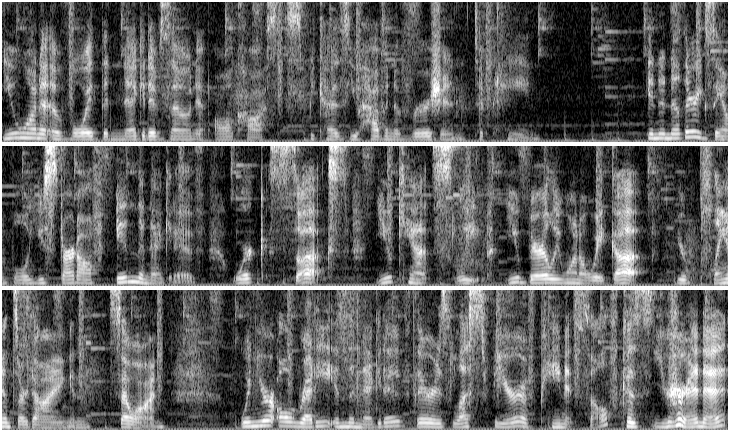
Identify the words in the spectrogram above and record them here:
You want to avoid the negative zone at all costs because you have an aversion to pain. In another example, you start off in the negative. Work sucks. You can't sleep. You barely want to wake up. Your plants are dying, and so on. When you're already in the negative, there is less fear of pain itself because you're in it,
